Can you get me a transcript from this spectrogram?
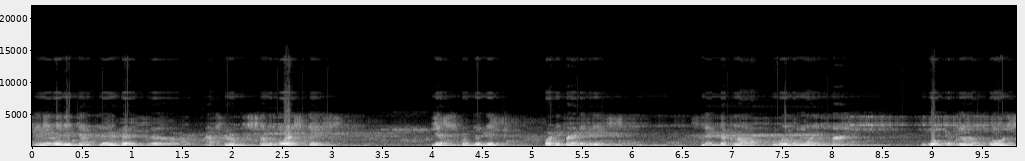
anywhere you can place. There is uh, absolute some word space. Just rotate it 45 degrees. Select the cloth. Go to modify. Go to cloth force.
